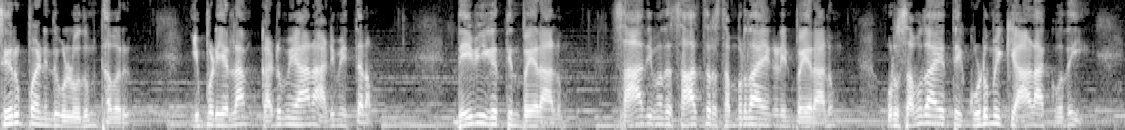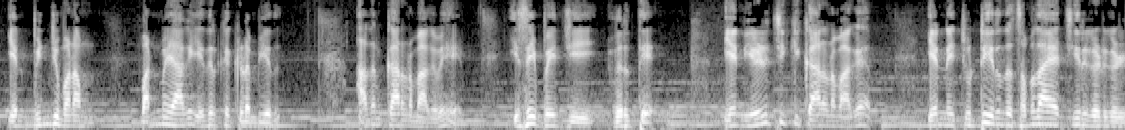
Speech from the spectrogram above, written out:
செருப்பு அணிந்து கொள்வதும் தவறு. இப்படியெல்லாம் கடுமையான அடிமைத்தனம். தெய்வீகத்தின் பெயராலும் சாதி மத சாஸ்திர சம்பிரதாயங்களின் பெயராலும் ஒரு சமுதாயத்தை கொடுமைக்கு ஆளாக்குவதை என் பிஞ்சு மனம் வன்மையாக எதிர்க்க கிளம்பியது. அதன் காரணமாகவே இசை பயிற்சியை வெறுத்தேன். என் எழுச்சிக்கு காரணமாக என்னை சுற்றி இருந்த சமுதாய சீர்கேடுகள்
